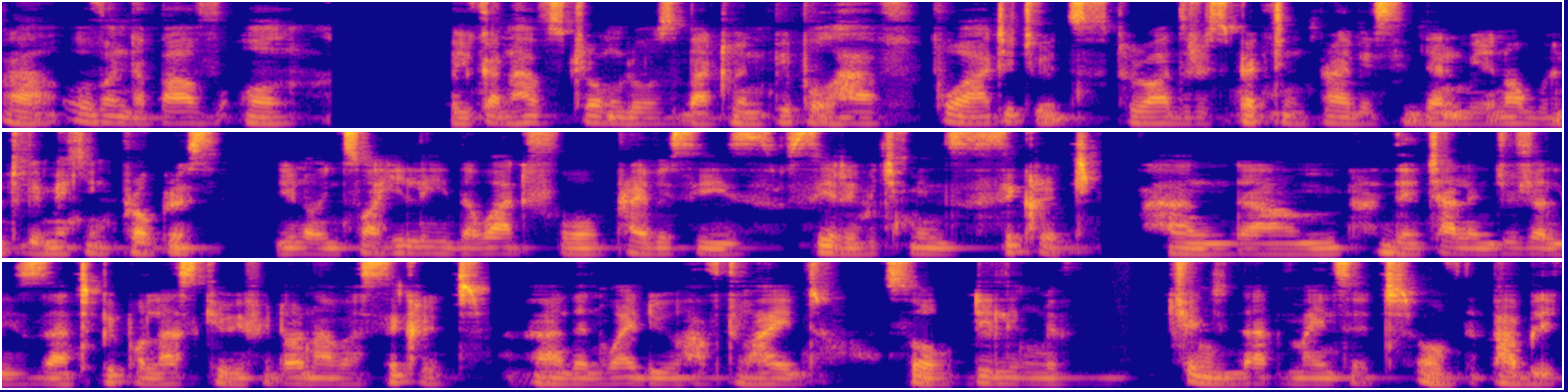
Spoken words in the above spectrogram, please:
are over and above all. You can have strong laws, but when people have poor attitudes towards respecting privacy, then we are not going to be making progress. You know, in Swahili, the word for privacy is siri, which means secret. And um, the challenge usually is that people ask you if you don't have a secret, uh, then why do you have to hide? So, dealing with changing that mindset of the public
